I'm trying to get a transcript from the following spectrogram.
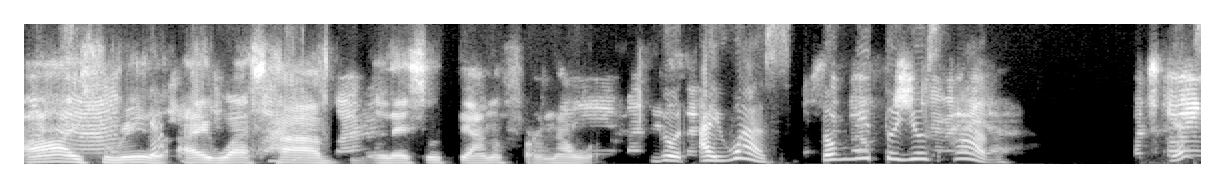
Ah, it's for real. I was have lesson piano for an hour. Good. I was. Don't need to use have. Yes?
